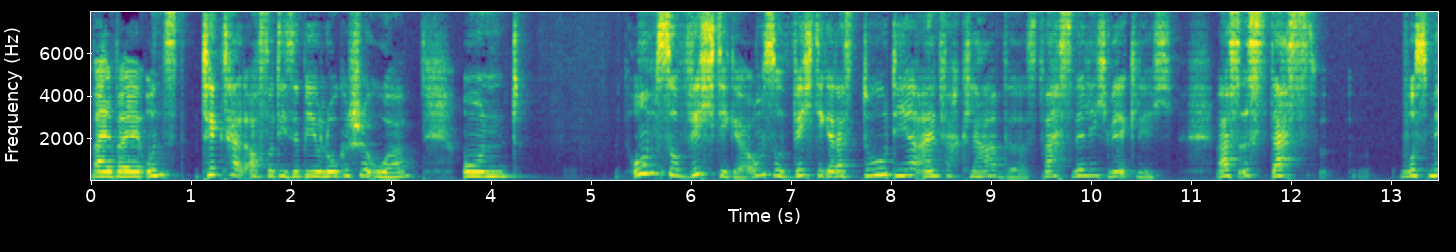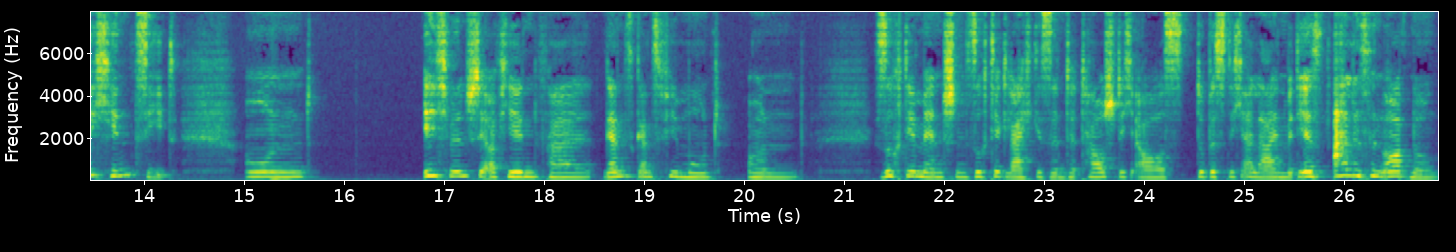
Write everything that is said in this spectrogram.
weil bei uns tickt halt auch so diese biologische Uhr und umso wichtiger, umso wichtiger, dass du dir einfach klar wirst, was will ich wirklich? Was ist das, wo es mich hinzieht? Und ich wünsche dir auf jeden Fall ganz, ganz viel Mut und such dir Menschen, such dir Gleichgesinnte, tausch dich aus. Du bist nicht allein, mit dir ist alles in Ordnung.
